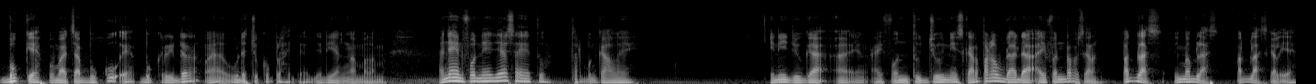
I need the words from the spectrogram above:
book ya pembaca buku ya book reader nah, udah cukup lah itu jadi yang lama-lama hanya handphonenya aja saya tuh terbengkalai. Ini juga uh, yang iPhone 7 ini sekarang padahal udah ada iPhone berapa sekarang? 14 15 14 kali ya.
